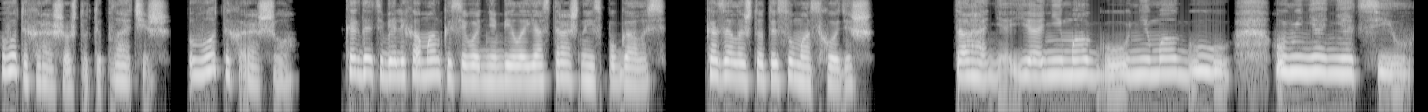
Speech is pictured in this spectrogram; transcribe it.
«Вот и хорошо, что ты плачешь. Вот и хорошо. Когда тебя лихоманка сегодня била, я страшно испугалась. Казалось, что ты с ума сходишь. «Таня, я не могу, не могу. У меня нет сил.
